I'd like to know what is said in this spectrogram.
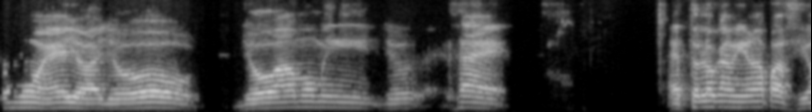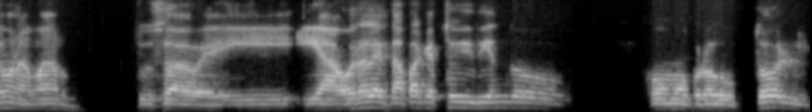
como ellos, yo, yo amo mi, yo, ¿sabes? Esto es lo que a mí me apasiona, mano, tú sabes, y, y ahora la etapa que estoy viviendo como productor,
